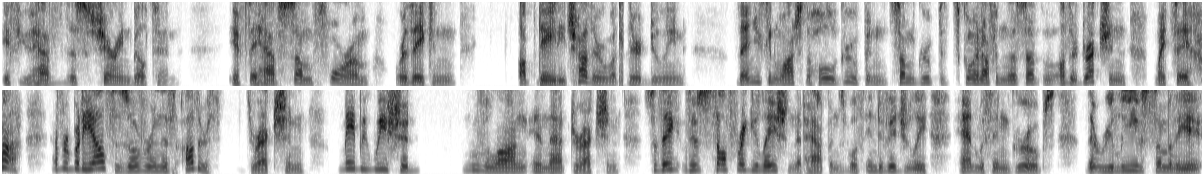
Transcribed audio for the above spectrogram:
if you have this sharing built in. If they have some forum where they can update each other what they're doing, then you can watch the whole group and some group that's going off in this other direction might say, huh, everybody else is over in this other direction. Maybe we should move along in that direction. So they, there's self-regulation that happens both individually and within groups that relieves some of the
